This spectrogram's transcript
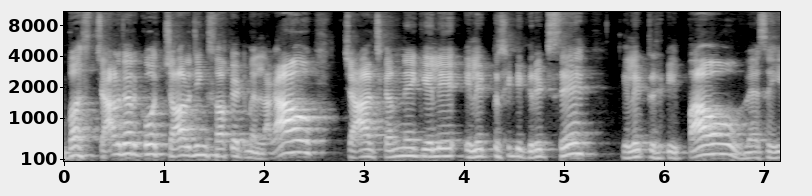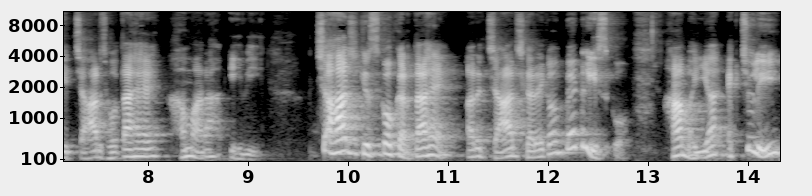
बस चार्जर को चार्जिंग सॉकेट में लगाओ। चार्ज करने के लिए इलेक्ट्रिसिटी ग्रिड से इलेक्ट्रिसिटी पाओ, वैसे ही चार्ज होता है हमारा ईवी चार्ज किसको करता है? अरे चार्ज करेगा बैटरी इसको हाँ भैया एक्चुअली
